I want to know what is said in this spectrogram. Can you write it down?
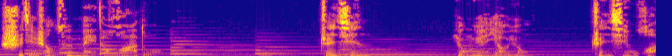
世界上最美的花朵，真心永远要用真心换。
